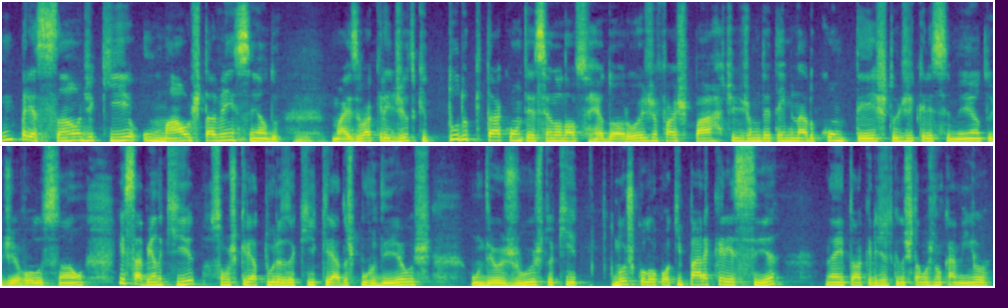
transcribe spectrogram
impressão de que o mal está vencendo. Uhum. Mas eu acredito que tudo que está acontecendo ao nosso redor hoje faz parte de um determinado contexto de crescimento, de evolução, e sabendo que somos criaturas aqui criadas por Deus, um Deus justo que nos colocou aqui para crescer. Né? Então acredito que nós estamos no caminho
